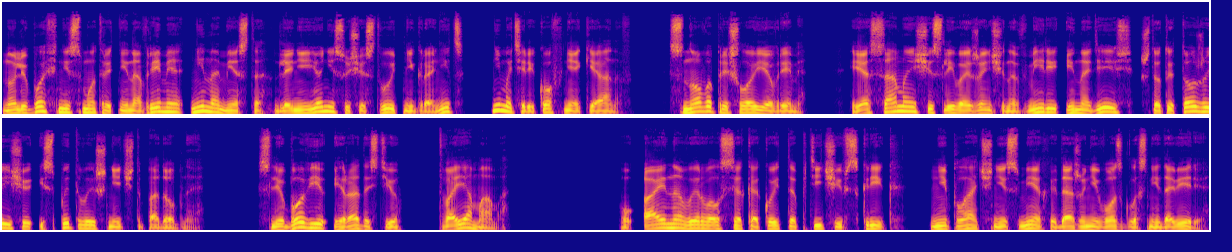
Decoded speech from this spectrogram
но любовь не смотрит ни на время, ни на место. Для нее не существует ни границ, ни материков, ни океанов. Снова пришло ее время. Я самая счастливая женщина в мире и надеюсь, что ты тоже еще испытываешь нечто подобное. С любовью и радостью, твоя мама. У Айна вырвался какой-то птичий вскрик. Ни плач, ни смех и даже не возглас недоверия.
